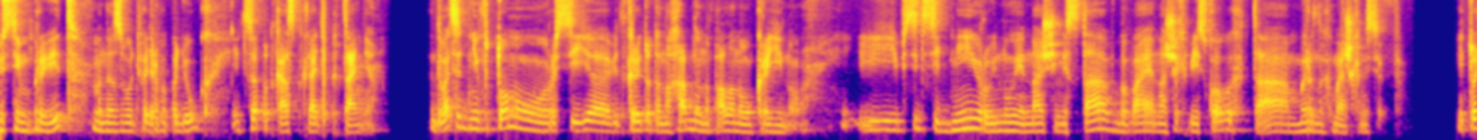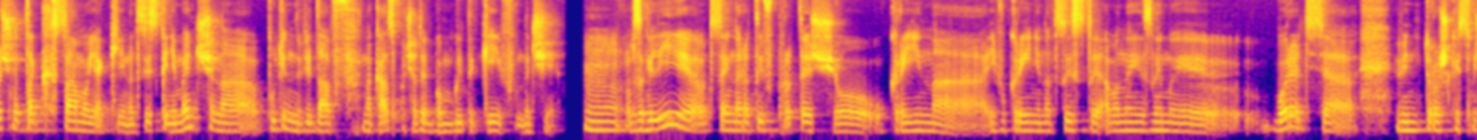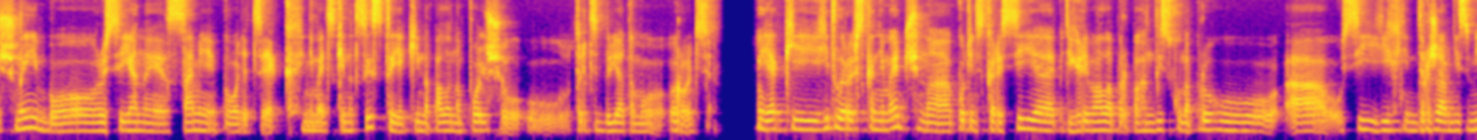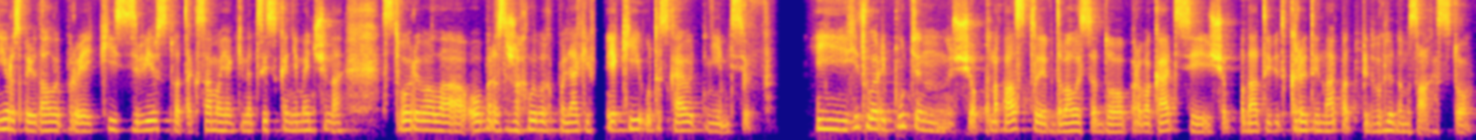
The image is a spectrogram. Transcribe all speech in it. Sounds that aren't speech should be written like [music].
Усім привіт! Мене звуть Федір Попадюк, і це подкаст Кляті питання. 20 днів тому Росія відкрито та нахабно напала на Україну, і всі ці дні руйнує наші міста, вбиває наших військових та мирних мешканців. І точно так само, як і нацистська Німеччина, Путін віддав наказ почати бомбити Київ вночі. Взагалі, цей наратив про те, що Україна і в Україні нацисти, а вони з ними борються, він трошки смішний, бо росіяни самі поводяться як німецькі нацисти, які напали на Польщу у 39-му році. Як і гітлерівська Німеччина, Путінська Росія підігрівала пропагандистську напругу, а усі їхні державні змі розповідали про якісь звірства, так само як і нацистська Німеччина створювала образ жахливих поляків, які утискають німців. І Гітлер і Путін, щоб напасти, вдавалися до провокації, щоб подати відкритий напад під виглядом захисту.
